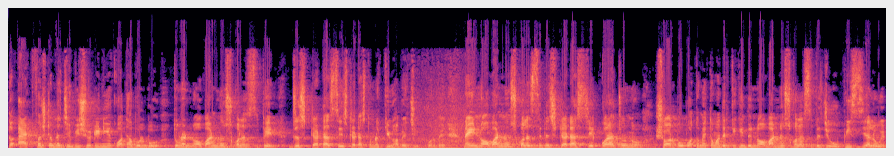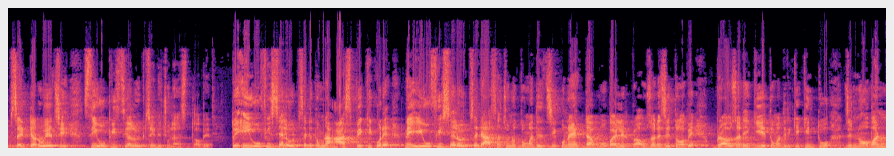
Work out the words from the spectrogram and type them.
তো অ্যাট ফার্স্ট আমরা যে বিষয়টি নিয়ে কথা বলব, তোমরা নবান্ন স্কলারশিপের যে স্ট্যাটাস সেই স্ট্যাটাস তোমরা কীভাবে চেক করবে? না, এই নবান্ন স্কলারশিপের স্ট্যাটাস চেক করার জন্য সর্বপ্রথমে তোমাদেরকে কিন্তু নবান্ন স্কলারশিপের যে অফিসিয়াল ওয়েবসাইটটা রয়েছে, সেই অফিসিয়াল ওয়েবসাইটে চলে আসতে হবে তো এই অফিসিয়াল ওয়েবসাইটে তোমরা আসবে কি করে? না, এই অফিসিয়াল ওয়েবসাইটে আসার জন্য তোমাদের যে কোনো একটা মোবাইলের ব্রাউজারে যেতে হবে। ব্রাউজারে গিয়ে তোমাদেরকে কিন্তু যে নবান্ন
